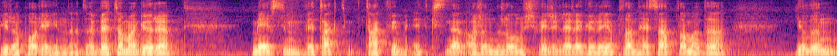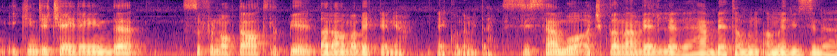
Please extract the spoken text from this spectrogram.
bir rapor yayınladı. Betam'a göre mevsim ve tak- takvim etkisinden arındırılmış verilere göre yapılan hesaplamada yılın ikinci çeyreğinde 0.6'lık bir daralma bekleniyor ekonomide. Siz hem bu açıklanan verileri hem Betam'ın analizini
